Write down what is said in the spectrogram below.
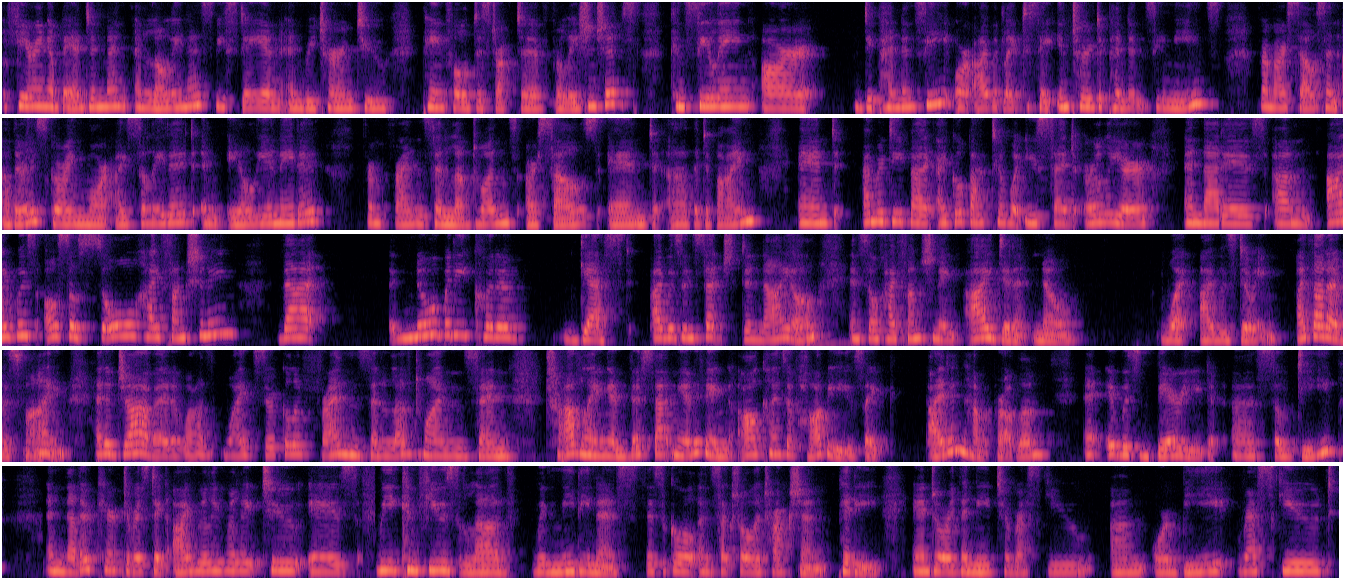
fearing abandonment and loneliness, we stay in and return to painful, destructive relationships, concealing our dependency, or I would like to say interdependency needs from ourselves and others, growing more isolated and alienated from friends and loved ones, ourselves, and uh, the divine. And Amardeep, I, I go back to what you said earlier, and that is um, I was also so high functioning that nobody could have guessed. I was in such denial and so high functioning, I didn't know what I was doing. I thought I was fine. I had a job, I had a wide, circle of friends and loved ones and traveling and this, that, and the other thing, all kinds of hobbies. Like I didn't have a problem. It was buried uh, so deep Another characteristic I really relate to is we confuse love with neediness, physical and sexual attraction, pity, and or the need to rescue um, or be rescued.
